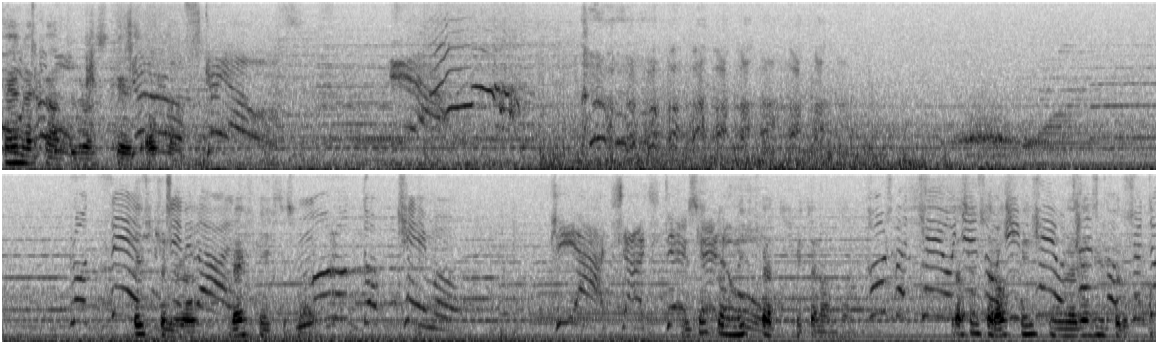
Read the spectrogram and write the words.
Keiner kann General Scales aufhalten. Hilf General, vielleicht nächstes Mal. Wir sind noch nicht fertig miteinander. Lass uns herausfinden, woher der Hilferuf kommt.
